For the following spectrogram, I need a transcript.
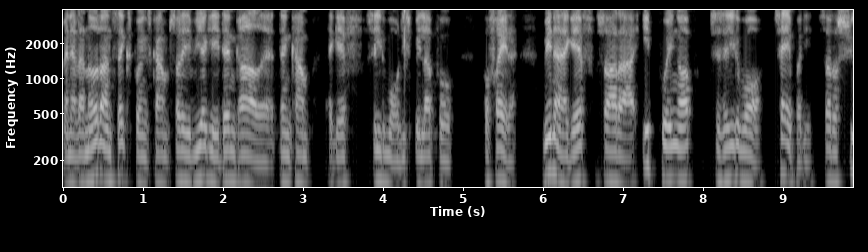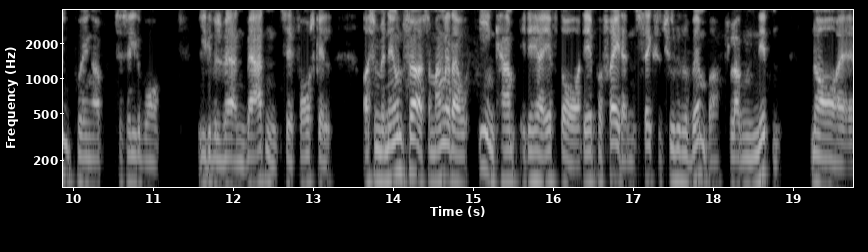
Men er der noget, der er en 6 points kamp, så er det virkelig i den grad, at den kamp AGF Silkeborg de spiller på, på fredag. Vinder AGF, så er der et point op til Silkeborg. Taber de, så er der syv point op til Silkeborg, hvilket vil være en verden til forskel. Og som jeg nævnte før, så mangler der jo en kamp i det her efterår, og det er på fredag den 26. november kl. 19, når øh,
